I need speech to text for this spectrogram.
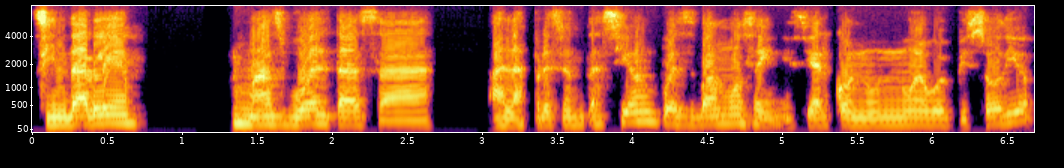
sin darle más vueltas a, a la presentación, pues vamos a iniciar con un nuevo episodio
